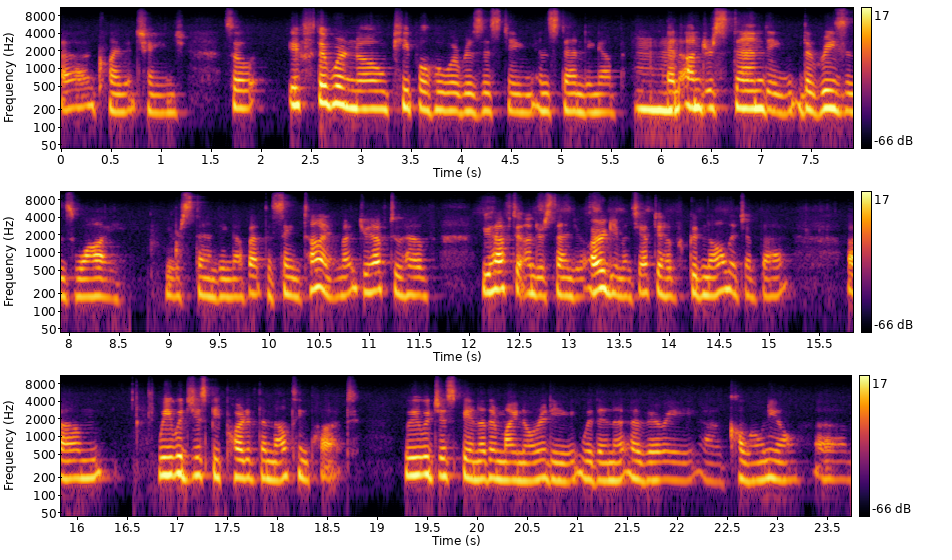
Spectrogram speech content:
uh, climate change. So if there were no people who were resisting and standing up mm-hmm. and understanding the reasons why you're standing up at the same time right? You have to have you have to understand your arguments. You have to have good knowledge of that. Um, we would just be part of the melting pot. We would just be another minority within a, a very uh, colonial um,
